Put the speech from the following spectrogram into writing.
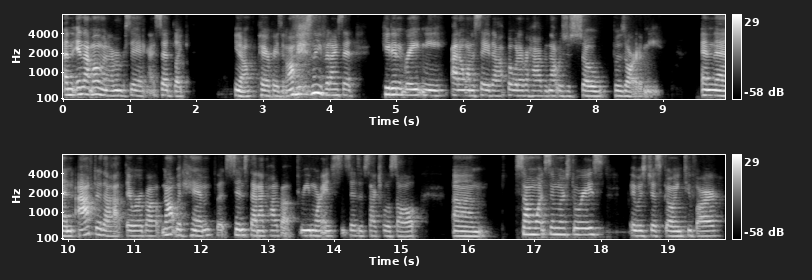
And in that moment i remember saying i said like you know paraphrasing obviously but i said he didn't rape me. I don't want to say that, but whatever happened, that was just so bizarre to me. And then after that, there were about, not with him, but since then, I've had about three more instances of sexual assault. Um, somewhat similar stories. It was just going too far,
